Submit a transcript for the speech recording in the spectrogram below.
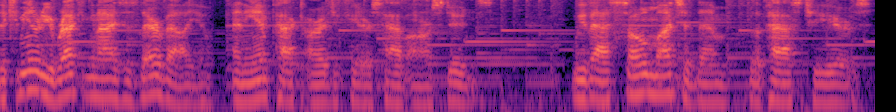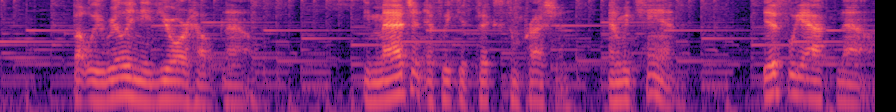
The community recognizes their value and the impact our educators have on our students. We've asked so much of them for the past two years, but we really need your help now. Imagine if we could fix compression, and we can, if we act now.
